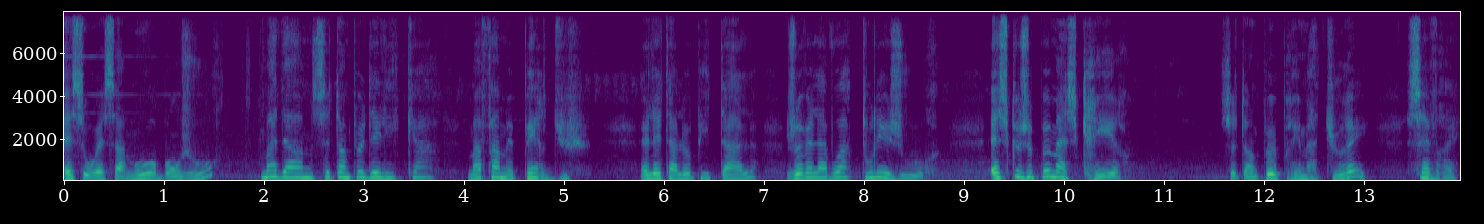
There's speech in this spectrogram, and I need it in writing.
SOS Amour, bonjour. Madame, c'est un peu délicat. Ma femme est perdue. Elle est à l'hôpital. Je vais la voir tous les jours. Est-ce que je peux m'inscrire? C'est un peu prématuré. C'est vrai.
